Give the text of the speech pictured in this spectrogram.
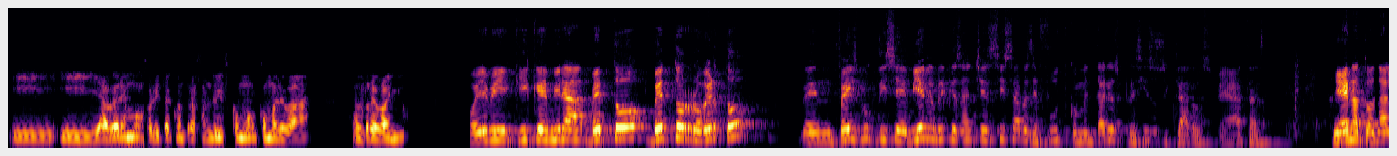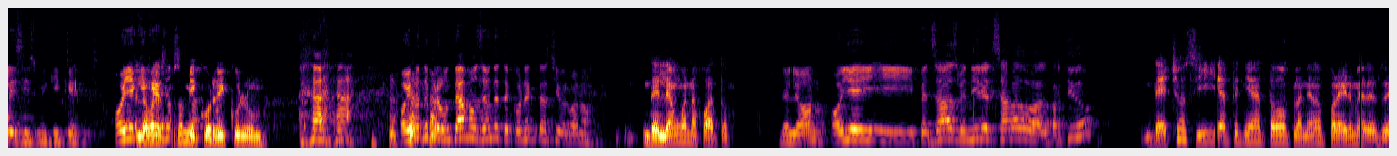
y, ya veremos ahorita contra San Luis cómo, cómo le va al rebaño. Oye, mi Quique, mira, Beto, Beto Roberto en Facebook dice, bien Enrique Sánchez, sí sabes de fútbol, comentarios precisos y claros. Beatas. Bien a tu análisis, mi Quique. Oye, Luego les paso mi currículum. Oye, no te preguntamos, ¿de dónde te conectas, chivo hermano? De León, Guanajuato. De León. Oye, ¿y, pensabas venir el sábado al partido? De hecho, sí, ya tenía todo planeado para irme desde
